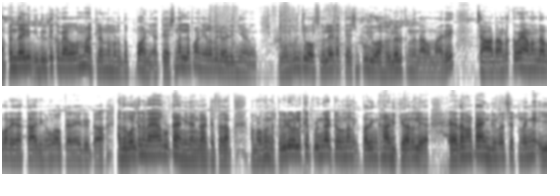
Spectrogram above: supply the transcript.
അപ്പോൾ എന്തായാലും ഇതിലത്തെയൊക്കെ വെള്ളം മാറ്റലാണ് നമ്മുടെ പണി. അത്യാവശ്യം നല്ല പണിയുള്ള പരിപാടി തന്നെയാണ്. മൂന്ന് ഫ്രിഡ്ജ് ബോക്സുകളിലായിട്ട് അത്യാവശ്യം പുലിവാഹകൾ എടുക്കുന്നുണ്ട് അവന്മാർ ചാടാണ്ടൊക്കെ വേണം എന്താ പറയുക കാര്യങ്ങൾ നോക്കാനായിട്ട് കേട്ടോ അതുപോലെ തന്നെ വേറൊരു ടാങ്ക് ഞാൻ കാട്ടിത്തരാം. നമ്മുടെ മുന്നത്തെ വീഡിയോകളിലൊക്കെ എപ്പോഴും കാട്ടിയോളന്നാണ് ഇപ്പോൾ അധികം കാണിക്കാറില്ല. ഏതാണ് ടാങ്ക് എന്ന് വെച്ചിട്ടുണ്ടെങ്കിൽ ഈ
